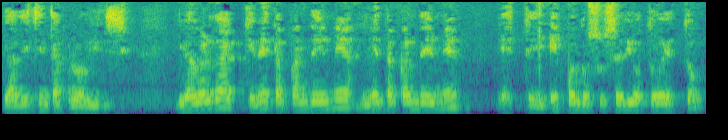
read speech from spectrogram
de las distintas provincias. Y la verdad que en esta pandemia, en esta pandemia, este, es cuando sucedió todo esto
